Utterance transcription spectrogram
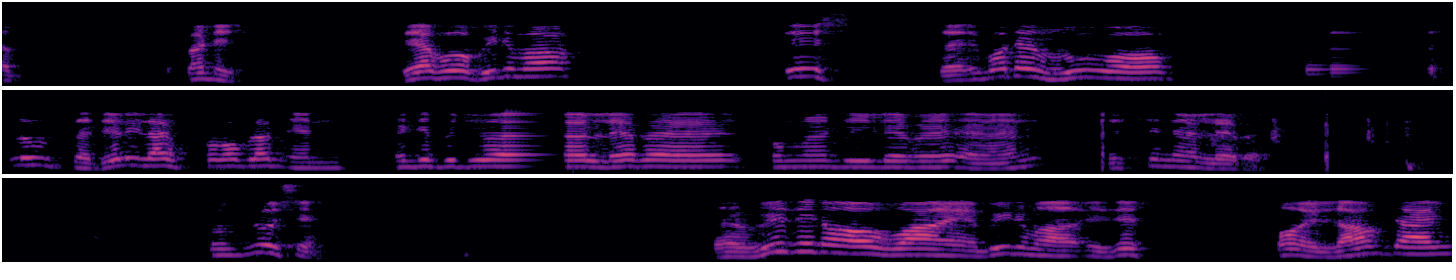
uh, advantage. Therefore, Vidima is the important rule of the, the daily life problem in individual level, community level, and national level. Conclusion. The reason of why Vidima exists for a long time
